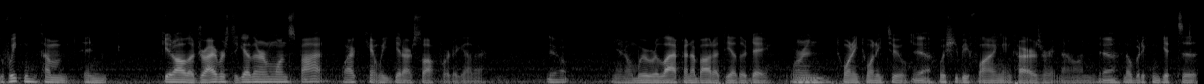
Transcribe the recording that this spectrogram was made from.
if we can come and get all the drivers together in one spot, why can't we get our software together?" Yeah. You know, we were laughing about it the other day. We're mm-hmm. in 2022. Yeah. We should be flying in cars right now, and yeah. nobody can get to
